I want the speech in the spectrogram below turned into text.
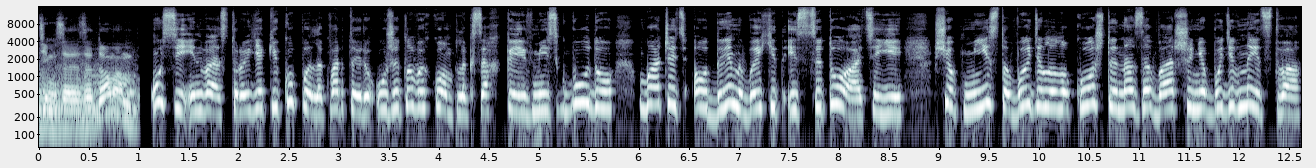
дім за, за домом. Усі інвестори, які купили квартири у житлових комплексах Київміськбуду, бачать один вихід із ситуації, щоб місто виділило кошти на завершення будівництва,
